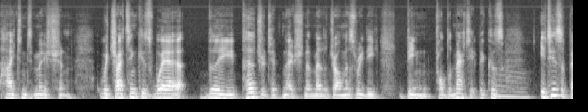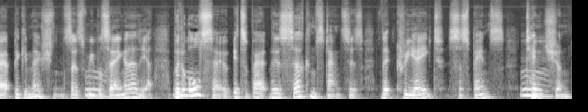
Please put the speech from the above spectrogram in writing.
heightened emotion, which I think is where the perjorative notion of melodrama has really been problematic because mm. it is about big emotions, as we were mm. saying earlier, but mm. also it's about those circumstances that create suspense, tension,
